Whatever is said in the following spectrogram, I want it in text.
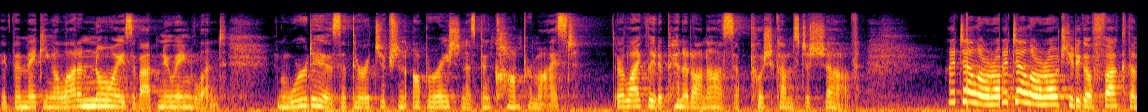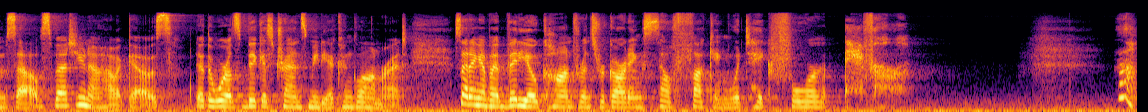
They've been making a lot of noise about New England, and word is that their Egyptian operation has been compromised. They're likely to pin it on us if push comes to shove. I tell, Oro I tell Orochi to go fuck themselves, but you know how it goes. They're the world's biggest transmedia conglomerate. Setting up a video conference regarding self-fucking would take forever. Ah,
